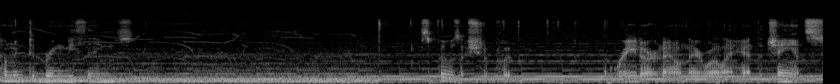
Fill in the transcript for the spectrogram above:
Coming to bring me things. I suppose I should have put radar down there while I had the chance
